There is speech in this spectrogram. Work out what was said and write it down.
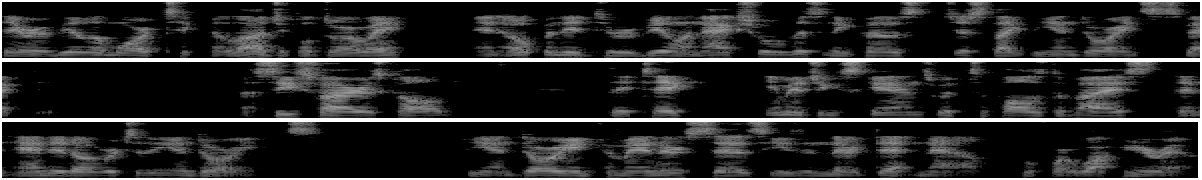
They reveal a more technological doorway and opened it to reveal an actual listening post just like the Andorians suspected. A ceasefire is called. They take imaging scans with T'Pol's device, then hand it over to the Andorians. The Andorian commander says he's in their debt now before walking around.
